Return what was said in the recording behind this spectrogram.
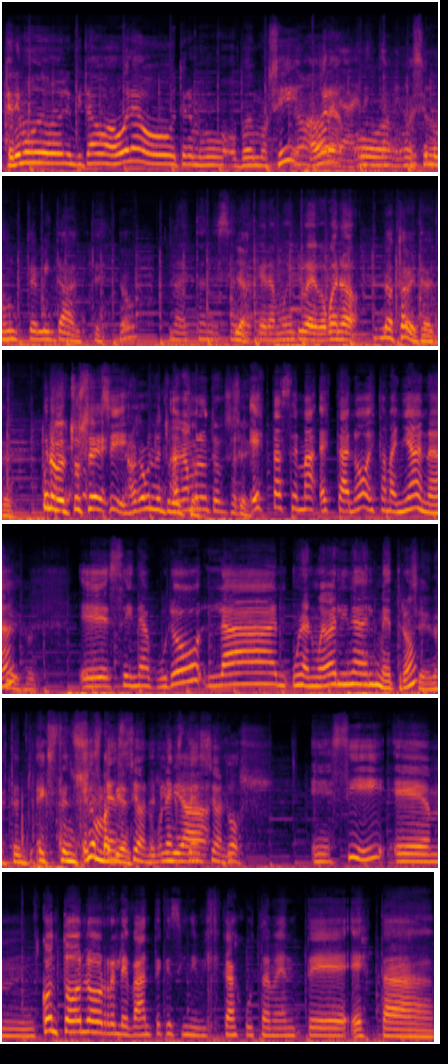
¿tenemos el invitado ahora o tenemos o podemos sí? No, ahora, o, este o hacemos un temita antes, ¿no? Nos están diciendo Ya. que era muy luego. Bueno, No, está bien, está bien. Está bien. Bueno, pero entonces sí, hagamos la introducción. hagamos la introducción. Sí. Esta semana, esta no, esta mañana Sí, eh, se inauguró la, una nueva línea del metro. sí, una exten- extensión, más bien. Extensión, de una línea extensión. dos. Eh, sí, eh, con todo lo relevante que significa justamente esta,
